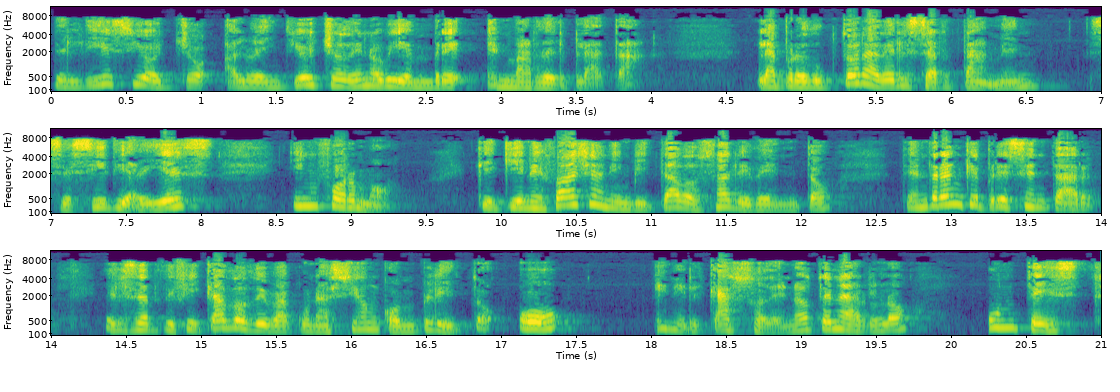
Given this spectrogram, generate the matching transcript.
del 18 al 28 de noviembre en Mar del Plata. La productora del certamen, Cecilia Díez, informó que quienes vayan invitados al evento tendrán que presentar el certificado de vacunación completo o, en el caso de no tenerlo, un test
